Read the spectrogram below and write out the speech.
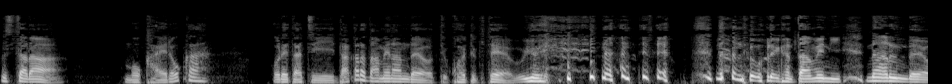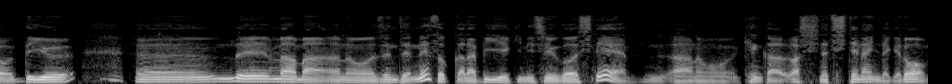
そしたら、もう帰ろうか。俺たち、だからダメなんだよってこうやって来て、いやいや、なんでだよ。なんで俺がダメになるんだよっていう。うんで、まあまあ、あの、全然ね、そっから B 駅に集合して、あの、喧嘩はししてないんだけど、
